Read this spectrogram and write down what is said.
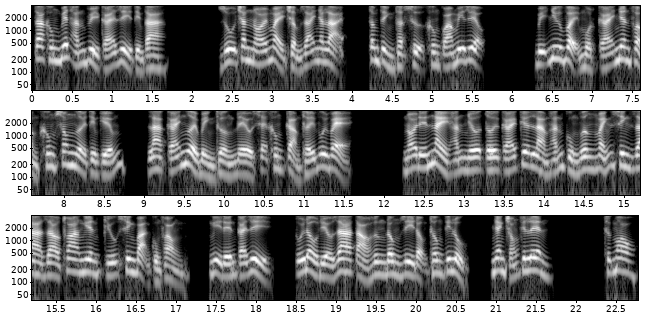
ta không biết hắn vì cái gì tìm ta. Dù chăn nói mày chậm rãi nhăn lại, tâm tình thật sự không quá mỹ diệu. Bị như vậy một cái nhân phẩm không xong người tìm kiếm, là cái người bình thường đều sẽ không cảm thấy vui vẻ. Nói đến này hắn nhớ tới cái kia làm hắn cùng Vương Mãnh sinh ra giao thoa nghiên cứu sinh bạn cùng phòng, nghĩ đến cái gì, túi đầu điều ra Tào Hưng Đông di động thông tin lục, nhanh chóng phiên lên. Thức mau,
